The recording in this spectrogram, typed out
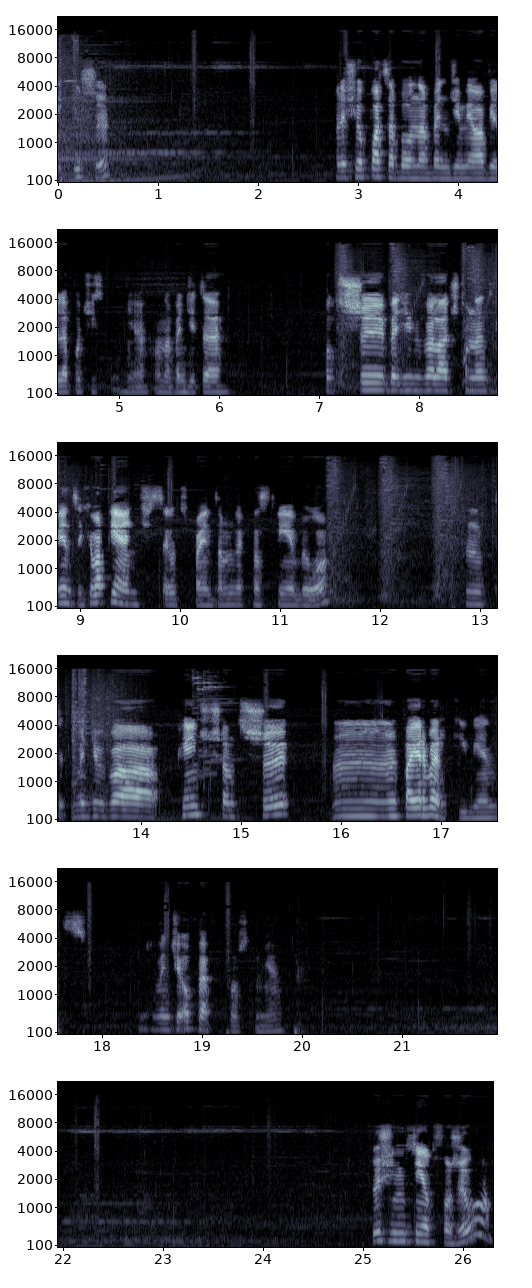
I kuszy. Ale się opłaca, bo ona będzie miała wiele pocisków, nie? Ona będzie te... Po 3 będzie wywalać tam nawet więcej. Chyba 5, z tego co pamiętam, jak na streamie było. Mm, Będzie wywalała 5 czy tam 3 mm, fajerwerki, więc... Będzie OP po prostu, nie? Tu się nic nie otworzyło?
